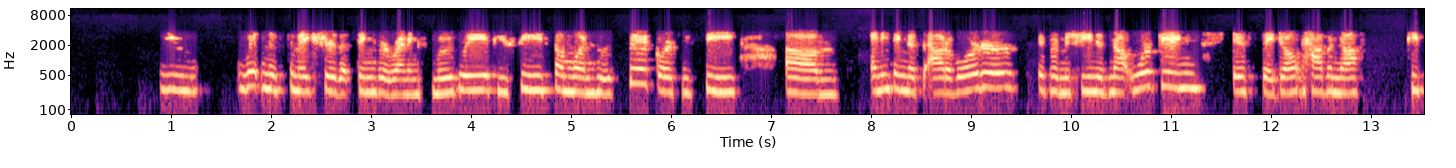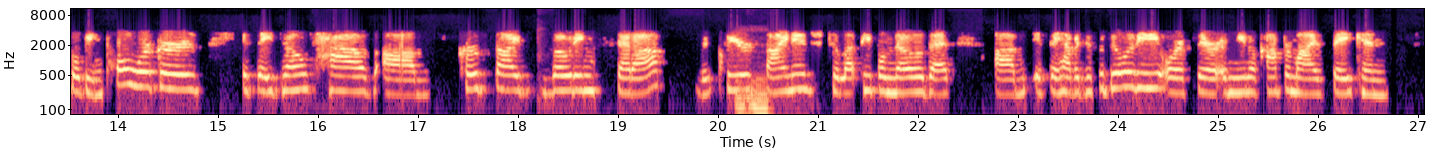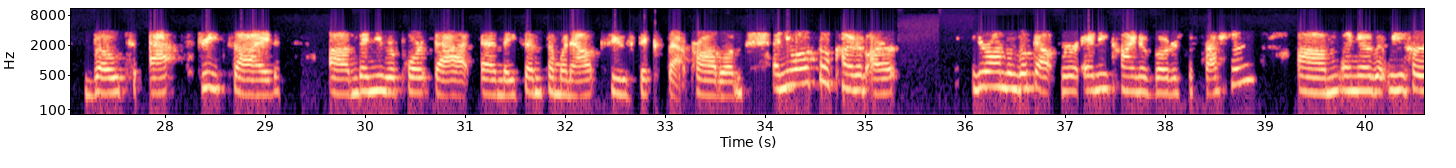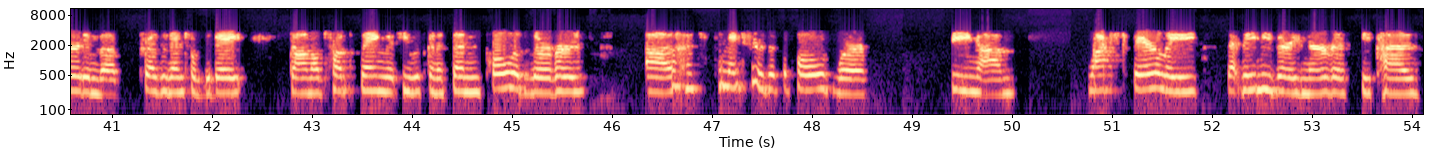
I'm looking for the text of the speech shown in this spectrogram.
you witness to make sure that things are running smoothly. If you see someone who's sick, or if you see um, anything that's out of order, if a machine is not working, if they don't have enough people being poll workers, if they don't have um, curbside voting set up with clear mm-hmm. signage to let people know that um, if they have a disability or if they're immunocompromised, they can vote at street side. Um, then you report that and they send someone out to fix that problem. And you also kind of are you're on the lookout for any kind of voter suppression. Um, I know that we heard in the presidential debate Donald Trump saying that he was going to send poll observers uh, to make sure that the polls were being um, watched fairly. That made me very nervous because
